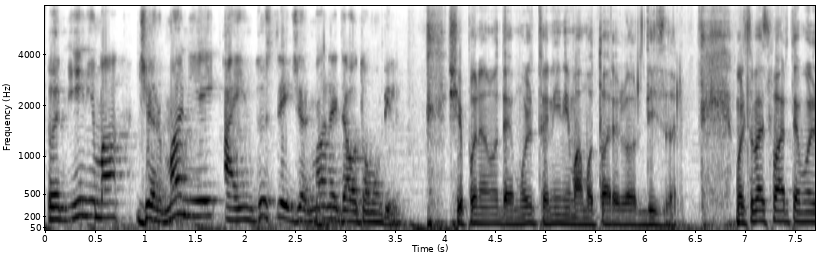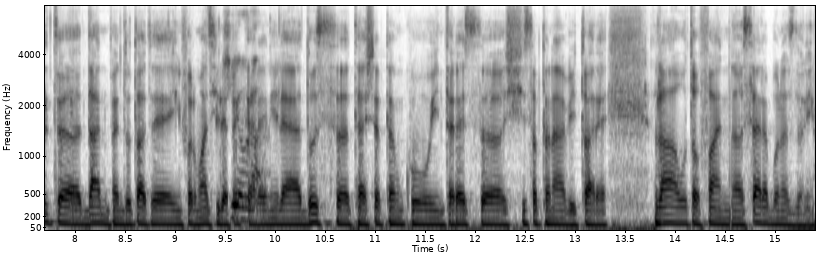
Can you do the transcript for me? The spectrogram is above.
În inima Germaniei, a industriei germane de automobile și până nu de mult în inima motoarelor diesel. Mulțumesc foarte mult, uh, Dan, pentru toate informațiile și pe care da. ni le-ai adus. Te așteptăm cu interes și săptămâna viitoare la Autofan. Seară bună, îți dorim!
